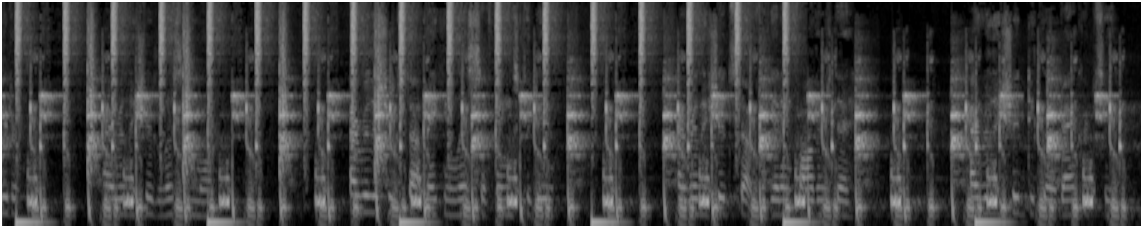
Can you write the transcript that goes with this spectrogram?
beautiful. I really should listen more. I really should stop making lists of things to do. I really should stop forgetting Father's Day. I really should declare bankruptcy.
